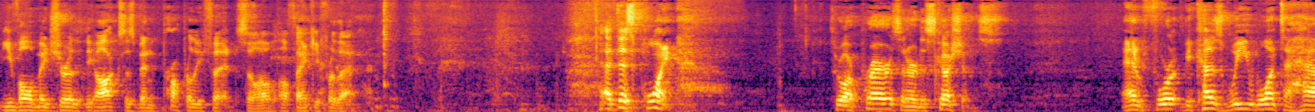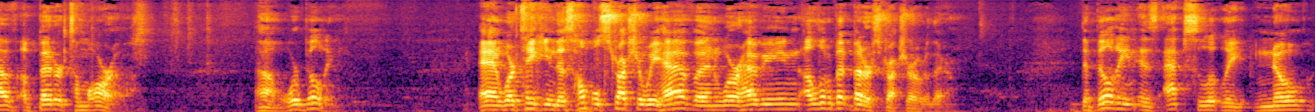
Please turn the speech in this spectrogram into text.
you've all made sure that the ox has been properly fed. So I'll, I'll thank you for that. At this point, through our prayers and our discussions, and for because we want to have a better tomorrow, uh, we're building. And we're taking this humble structure we have and we're having a little bit better structure over there. The building is absolutely no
